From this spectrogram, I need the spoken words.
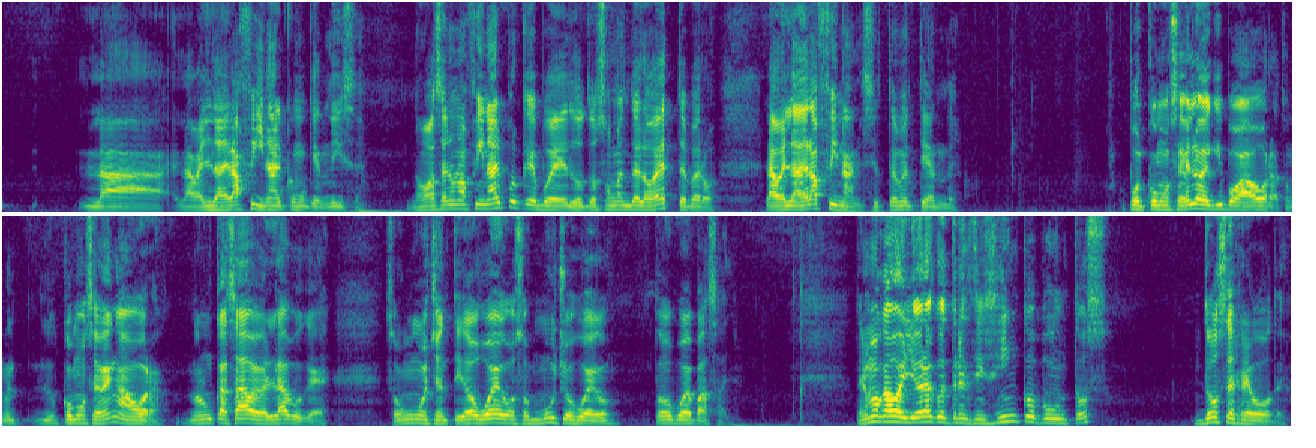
la, la verdadera final, como quien dice. No va a ser una final porque pues los dos son el del oeste, pero la verdadera final, si usted me entiende. Por cómo se ven los equipos ahora, como se ven ahora. No nunca sabe, ¿verdad? Porque son 82 juegos, son muchos juegos. Todo puede pasar. Tenemos a Cabo Llora con 35 puntos, 12 rebotes.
